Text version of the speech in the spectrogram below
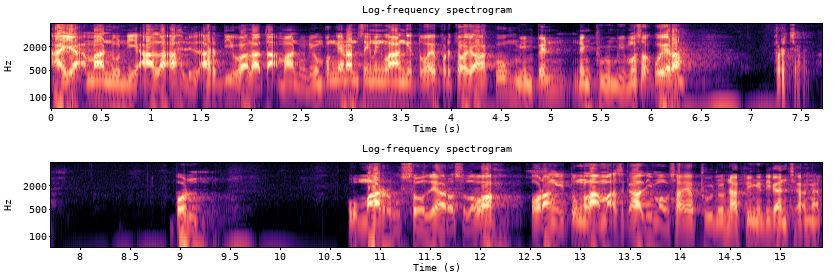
Ayak manuni ala ahlil ardi wala tak manuni. Wong pangeran sing ning langit wae percaya aku mimpin ning bumi. Mosok kowe ora percaya. Pun Umar usul ya Rasulullah orang itu ngelamak sekali mau saya bunuh Nabi ngendikan jangan.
